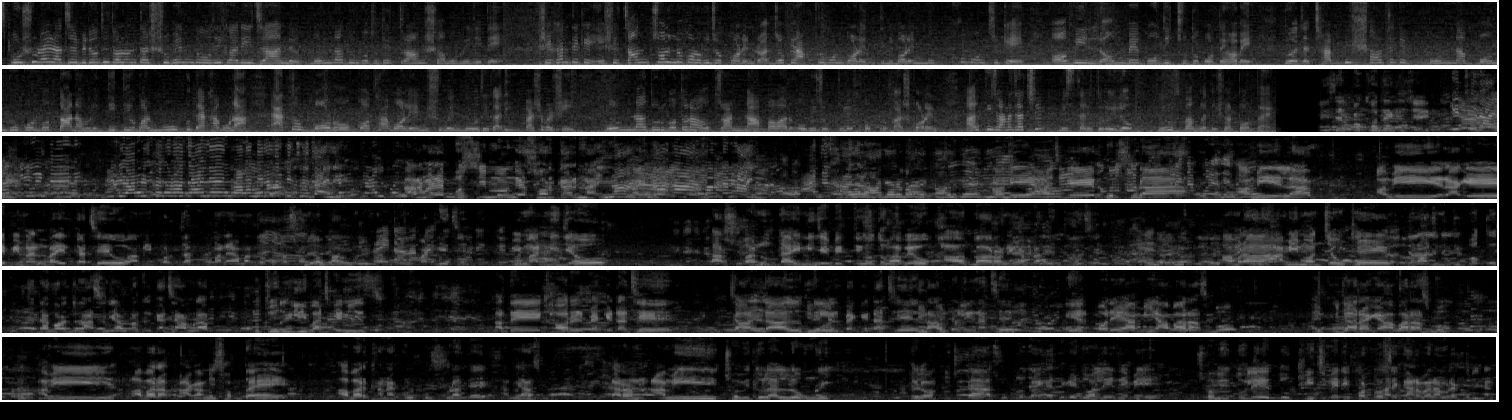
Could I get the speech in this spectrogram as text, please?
আজ পরশুরায় রাজ্যের বিরোধী দলনেতা শুভেন্দু অধিকারী যান বন্যা দুর্গতদের ত্রাণ সামগ্রী দিতে। সেখান থেকে এসে চাঞ্চল্যকর অভিযোগ করেন, রাজ্যকে আক্রমণ করেন। তিনি বলেন, মুখ্যমন্ত্রীকে অবিলম্বে গদিচ্যুত করতে হবে। দুহাজার ছাব্বিশ সাল থেকে বন্যা বন্ধ করব, তা না হলে দ্বিতীয়বার মুখ দেখাবো না। এত বড় কথা বলেন শুভেন্দু অধিকারী। পাশাপাশি বন্যা দুর্গতরাও ত্রাণ না পাওয়ার অভিযোগ তুলে ক্ষোভ প্রকাশ করেন। আর কি জানা যাচ্ছে, বিস্তারিত রইল নিউজ বাংলাদেশের পর্দায়। পুলিশের পক্ষ থেকে কিছু তার মানে পশ্চিমবঙ্গে সরকার নাই তাই না সরকার নাই। আজ সারা আমি আজকে পরশুরা আমি এলাম আমি এর আগে বিমান ভাইয়ের কাছেও আমি পর্যাপ্ত মানে আমার যতটা সম্ভব পাঠিয়েছি। বিমান নিজেও তার শুভানুদ্দায় নিজে ব্যক্তিগতভাবেও খাওয়া দাওয়ার অনেক আপনাদের দিয়েছে। আমরা, আমি মঞ্চে উঠে রাজনৈতিক বক্তৃ- বক্তৃতা করার জন্য আসিনি। আপনাদের কাছে আমরা প্রচুর রিলিফ আজকে নিয়ে এসেছি। তাতে খাওয়ারের প্যাকেট আছে, চাল, ডাল, তেলের প্যাকেট আছে তারপলিন আছে। এরপরে আমি আবার আসব। আমি পূজার আগে আবার আসব। আমি আবার আগামী সপ্তাহে আবার খানাকুল পুরসুরাতে আমি আসব। কারণ আমি ছবি তোলার লোক নই। ওইরকম কিছুটা শুকনো জায়গা থেকে জলে নেমে ছবি তুলে তু খিচ মেরি ফটো সে কারবার আমরা করি না।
